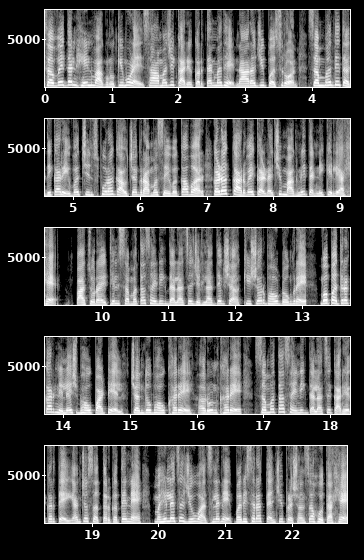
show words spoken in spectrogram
संवेदनहीन वागणुकीमुळे सामाजिक कार्यकर्त्यांमध्ये नाराजी पसरून संबंधित अधिकारी व चिंचपुरा गावच्या ग्रामसेवकावर कडक कारवाई करण्याची मागणी त्यांनी केली आहे. पाचोरा येथील समता सैनिक दलाचे जिल्हाध्यक्ष किशोर भाऊ डोंगरे व पत्रकार निलेश भाऊ पाटील चंदूभाऊ खरे अरुण खरे समता सैनिक दलाचे कार्यकर्ते यांच्या सतर्कतेने महिलेचा जीव वाचल्याने परिसरात त्यांची प्रशंसा होत आहे.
